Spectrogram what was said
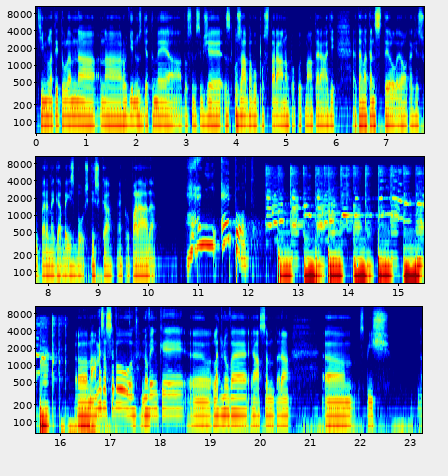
tímhle titulem na, na rodinu s dětmi a to si myslím, že je o zábavu postaráno, pokud máte rádi tenhle ten styl, jo, takže Super Mega Baseball 4, jako paráda. Herní e-pod. Eh, máme za sebou novinky eh, lednové, já jsem teda um, spíš no,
